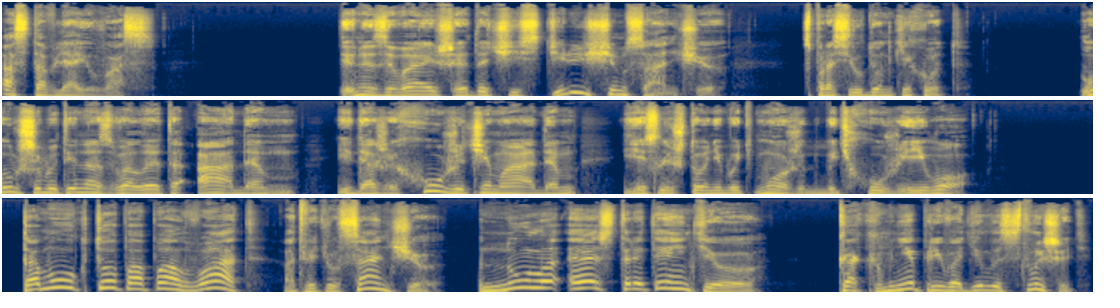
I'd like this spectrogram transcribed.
оставляю вас. — Ты называешь это чистилищем, Санчо? — спросил Дон Кихот. Лучше бы ты назвал это адом, и даже хуже, чем адом, если что-нибудь может быть хуже его. — Тому, кто попал в ад, — ответил Санчо, — нула эст ретентио, как мне приводилось слышать.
